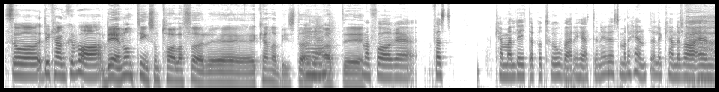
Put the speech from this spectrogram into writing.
Så det kanske var... det är någonting som talar för eh, cannabis där. Mm. Att, eh, Man får... eh, Fast kan man lita på trovärdigheten i det som hade hänt? Eller kan det vara en...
